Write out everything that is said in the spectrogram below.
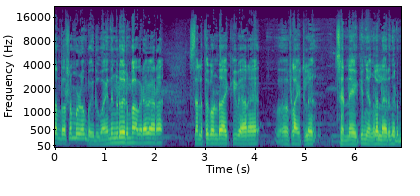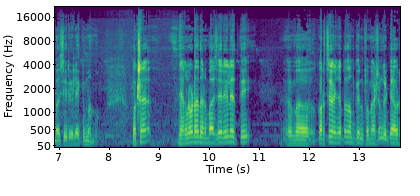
സന്തോഷം മുഴുവൻ പോയി. ദുബായിൽ നിന്ന് ഇങ്ങോട്ട് വരുമ്പോൾ അവരെ വേറെ സ്ഥലത്ത് കൊണ്ടാക്കി വേറെ ഫ്ലൈറ്റിൽ ചെന്നൈക്കും ഞങ്ങളെല്ലാവരും നെടുമ്പാശ്ശേരിയിലേക്കും വന്നു. പക്ഷേ ഞങ്ങളിവിടെ നെടുമ്പാശ്ശേരിയിലെത്തി കുറച്ച് കഴിഞ്ഞപ്പോൾ നമുക്ക് ഇൻഫർമേഷൻ കിട്ടി. അവർ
